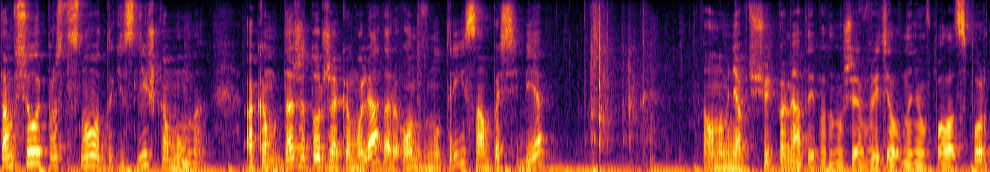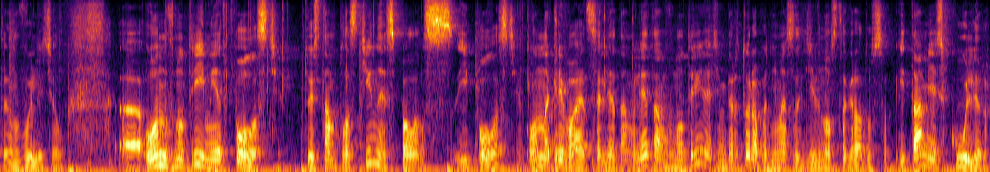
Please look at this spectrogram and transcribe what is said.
там все просто снова таки слишком умно. Аккум- Даже тот же аккумулятор, он внутри сам по себе А он у меня чуть-чуть помятый, потому что я влетел на нем в палац спорта, и он вылетел. Э, Он внутри имеет полости. То есть там пластины и полости. Он нагревается летом. Летом внутри температура поднимается до 90 градусов. И там есть кулер.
